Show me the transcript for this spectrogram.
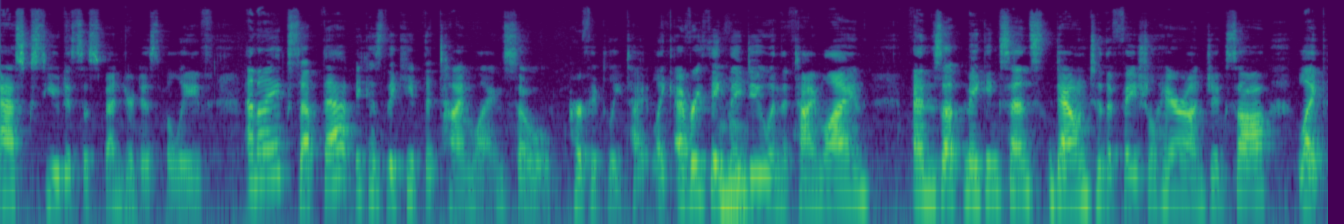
asks you to suspend your disbelief and i accept that because they keep the timeline so perfectly tight like everything mm-hmm. they do in the timeline ends up making sense down to the facial hair on jigsaw like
